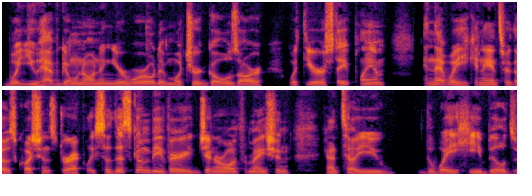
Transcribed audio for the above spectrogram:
what you have going on in your world and what your goals are with your estate plan. And that way he can answer those questions directly. So this is going to be very general information. Can tell you the way he builds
